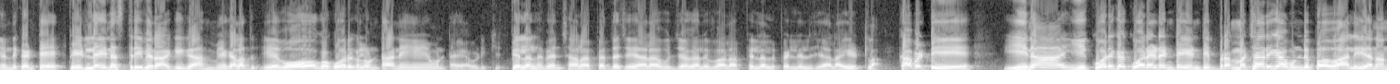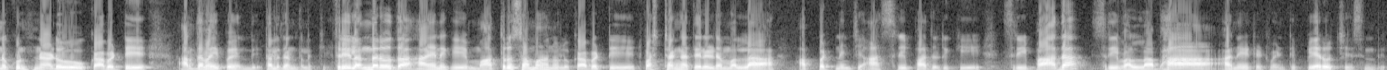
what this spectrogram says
ఎందుకంటే పెళ్ళైన స్త్రీ విరాగిగా మిగలదు. ఏవో ఒక కోరికలు ఉంటానే ఉంటాయి ఆవిడికి. పిల్లల్ని పెంచాలా పెద్ద చేయాలా ఉద్యోగాలు ఇవ్వాలా పిల్లలు పెళ్ళిళ్ళు చేయాలా ఇట్లా. కాబట్టి ఈయన ఈ కోరిక కోరాడంటే ఏంటి? బ్రహ్మచారిగా ఉండిపోవాలి అని అనుకుంటున్నాడు. కాబట్టి అర్థమైపోయింది తల్లిదండ్రులకి. స్త్రీలందరూ ఆయనకి మాతృ సమానులు కాబట్టి స్పష్టంగా తెలియడం వల్ల అప్పటి నుంచి ఆ శ్రీపాదుడికి శ్రీపాద శ్రీవల్లభ అనేటటువంటి పేరు వచ్చేసింది.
